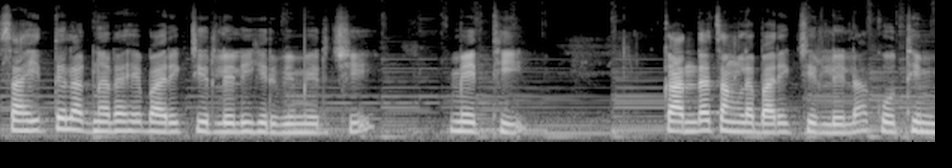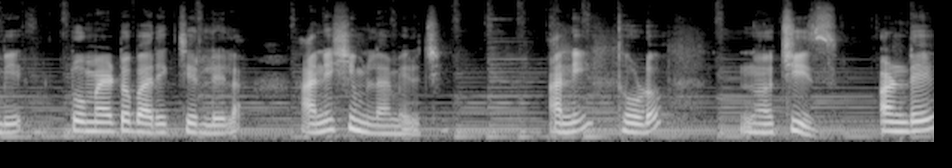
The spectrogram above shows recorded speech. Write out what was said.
साहित्य लागणार आहे बारीक चिरलेली हिरवी मिरची मेथी कांदा चांगला बारीक चिरलेला कोथिंबीर टोमॅटो बारीक चिरलेला आणि शिमला मिरची आणि थोडं चीज. अंडे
